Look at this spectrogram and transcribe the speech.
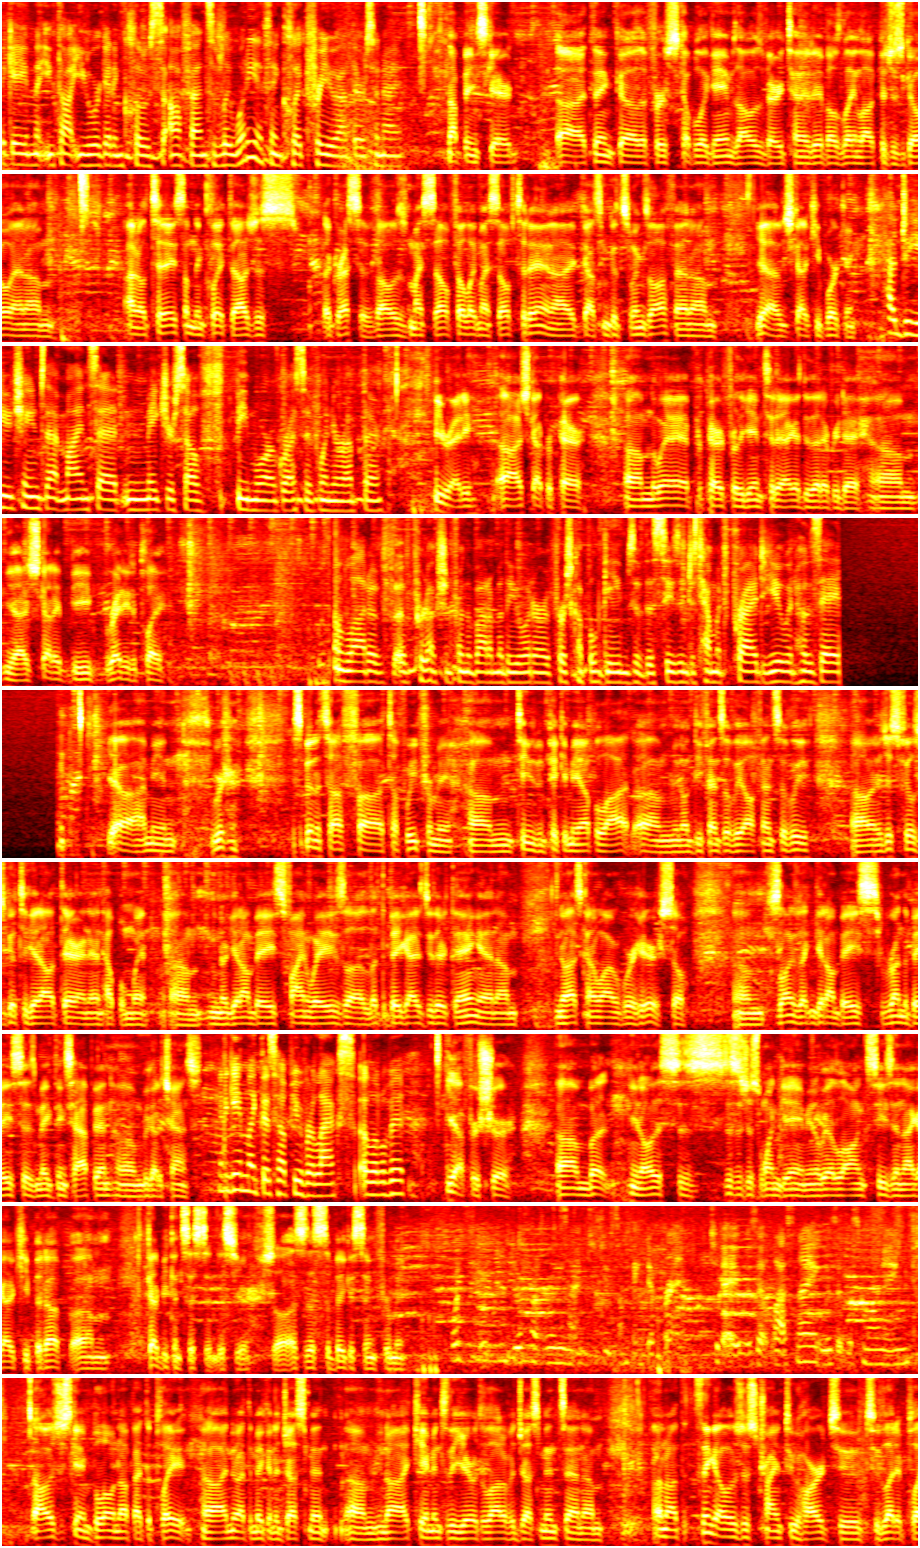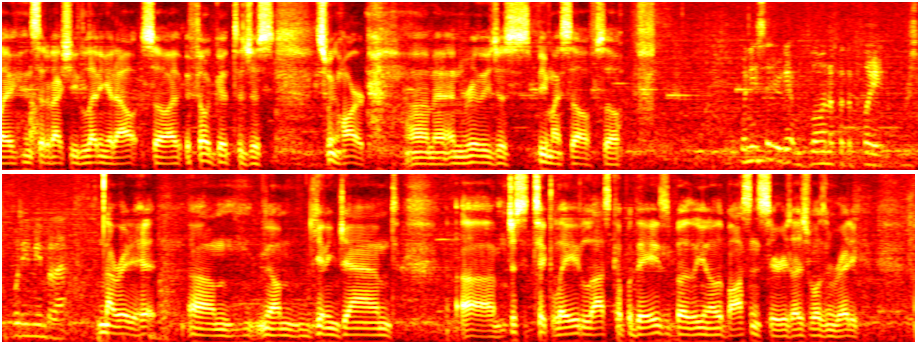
the game that you thought you were getting close offensively. What do you think clicked for you out there tonight? Not being scared. Uh, I think uh, the first couple of games I was very tentative. I was letting a lot of pitches go, and um, I don't know. Today something clicked. I was just aggressive. I was myself. Felt like myself today, and I got some good swings off. And um, yeah, I just got to keep working. How do you change that mindset and make yourself be more aggressive when you're up there? Be ready. Uh, I just got to prepare. Um, the way I prepared for the game today, I got to do that every day. Um, yeah, I just got to be ready to play. A lot of, of production from the bottom of the order, first couple games of the season. Just how much pride do you and Jose? Yeah, I mean, we're it's been a tough, uh, tough week for me. Um, team's been picking me up a lot, um, you know, defensively, offensively, uh, and it just feels good to get out there and, and help them win. Um, you know, get on base, find ways, uh, let the big guys do their thing, and um, you know that's kind of why we're here. So um, as long as I can get on base, run the bases, make things happen, um, we got a chance. Can a game like this help you relax a little bit? Yeah, for sure. but you know, this is this is just one game. You know, we had a long season. I got to keep it up. got to be consistent this year. So that's that's the biggest thing for me. You differently? Decided to do something different today. Was it last night? Was it this morning? I was just getting blown up at the plate. Uh, I knew I had to make an adjustment. Um, you know, I came into the year with a lot of adjustments, and um, I don't know. I think I was just trying too hard to to let it play instead of actually letting it out. So I, it felt good to just swing hard um, and really just be myself. So. When you say you're getting blown up at the plate, what do you mean by that? Not ready to hit. Um, you know, I'm getting jammed. Um, just a tick late the last couple days, but you know, the Boston series, I just wasn't ready.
